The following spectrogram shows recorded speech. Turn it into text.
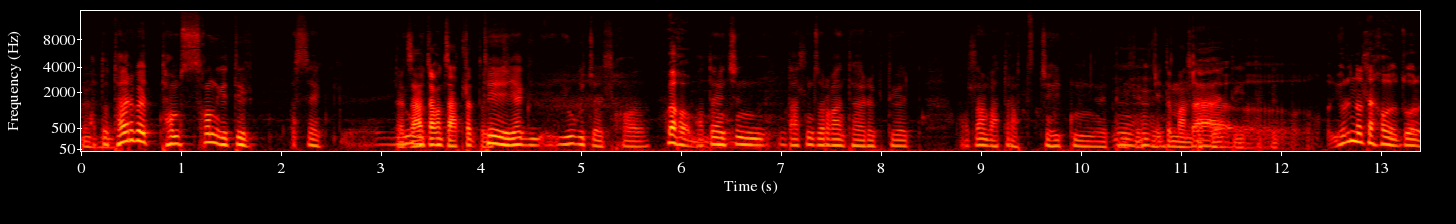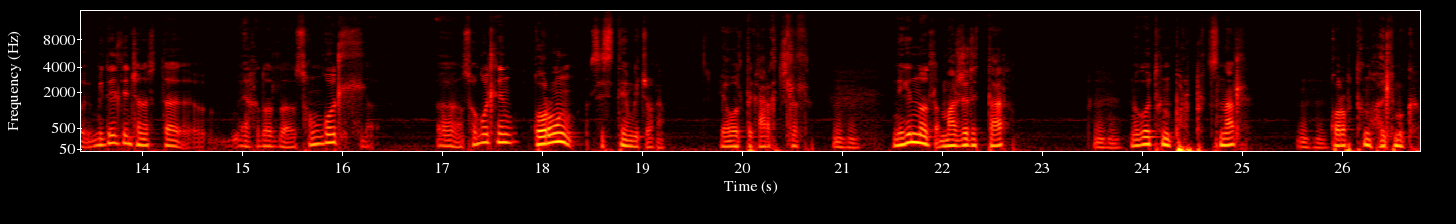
Одоо тойргоо томсгоно гэдэг бас яг За жоохон задлаад. Тий, яг юу гэж ойлгох вэ? Одоо эн чин 76 тойрог тэгээд Улаанбаатар хот чинь хідэн байдаг лээ. Хідэн мандат яадаг гэдэг. Ер нь бол яг зүгээр мэдээллийн чанартай яхад бол сонгуул сонгуулийн гурван систем гэж байгаа. Явуулдаг аргачлал. Нэг нь бол мажоритар. Нөгөөх нь пропорционал. Гурав дахь нь холимог.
